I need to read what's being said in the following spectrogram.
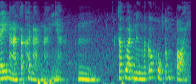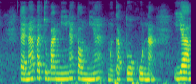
ได้นานสักขนาดไหนอะอืม สักวันหนึ่งมันก็คงต้องปล่อย แต่ณปัจจุบันนี้นะตอนเนี้ยเหมือนกับตัวคุณน่ะยัง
